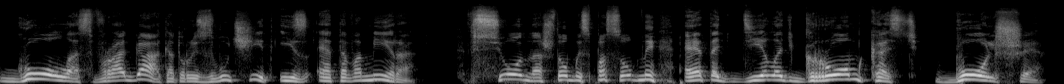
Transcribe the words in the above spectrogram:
голос врага, который звучит из этого мира. Все, на что мы способны, это делать громкость больше.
